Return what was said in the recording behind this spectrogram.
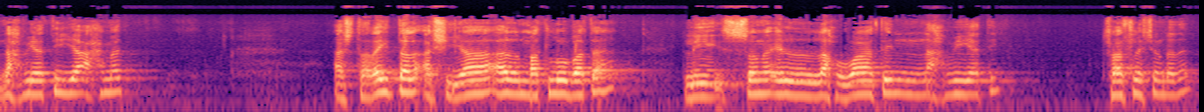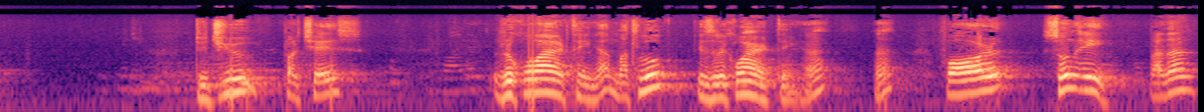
نحويتي يا أحمد اشتريت الأشياء المطلوبة لصنع اللهوات النحوية Translation, brother? Did you purchase required thing? Huh? Matlub is required thing. Huh? Huh? For sun'i. Brother,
